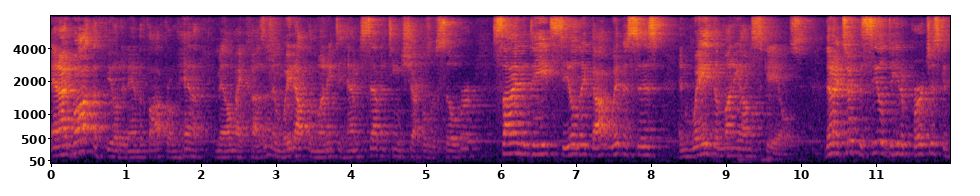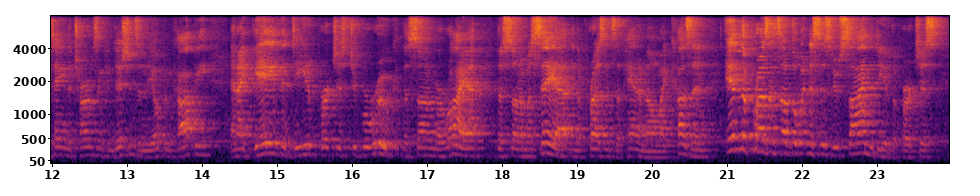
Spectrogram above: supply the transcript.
And I bought the field at Anathoth from Hanamel, my cousin, and weighed out the money to him, 17 shekels of silver, signed the deed, sealed it, got witnesses, and weighed the money on scales. Then I took the sealed deed of purchase containing the terms and conditions in the open copy and I gave the deed of purchase to Baruch, the son of Neriah, the son of Mahseiah, in the presence of Hanamel, my cousin, in the presence of the witnesses who signed the deed of the purchase,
